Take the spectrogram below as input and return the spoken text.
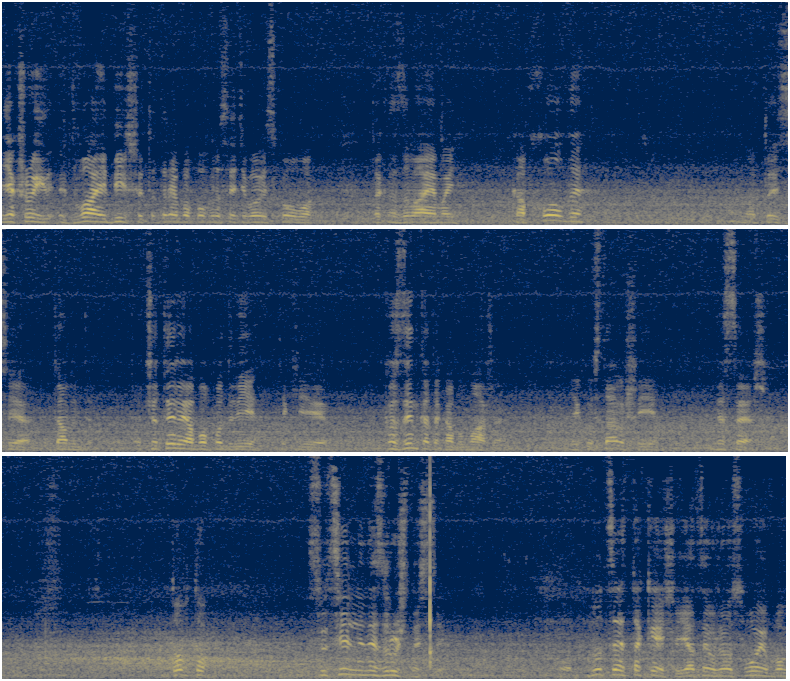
Якщо їх два і більше, то треба попросити обов'язково так називаємий кап-холдер. Тобто є там по чотири або по дві такі козинка така бумажна, яку ставиш і несеш. Тобто суцільні незручності. От. Ну це таке, що я це вже освоїв, Бог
